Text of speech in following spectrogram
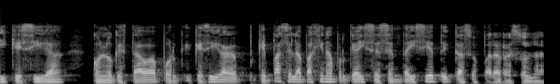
y que siga con lo que estaba, porque, que siga, que pase la página porque hay 67 casos para resolver.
